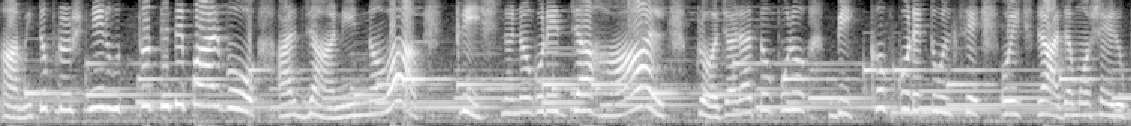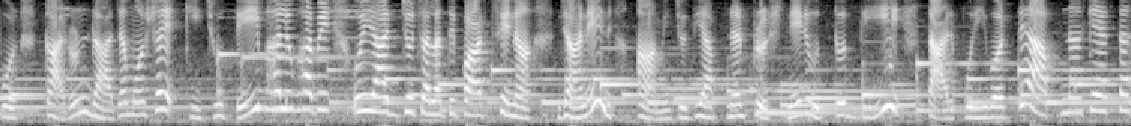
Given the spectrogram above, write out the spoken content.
আমি তো প্রশ্নের উত্তর দিতে পারব। আর জানেন নবাব কৃষ্ণনগরের যা হাল, প্রজারা তো পুরো বিক্ষোভ করে তুলছে ওই রাজামশাইয়ের উপর। কারণ রাজামশাই কিছুতেই ভালোভাবে ওই রাজ্য চালাতে পারছে না। জানেন, আমি যদি আপনার প্রশ্নের উত্তর দিই, তার পরিবর্তে আপনাকে একটা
